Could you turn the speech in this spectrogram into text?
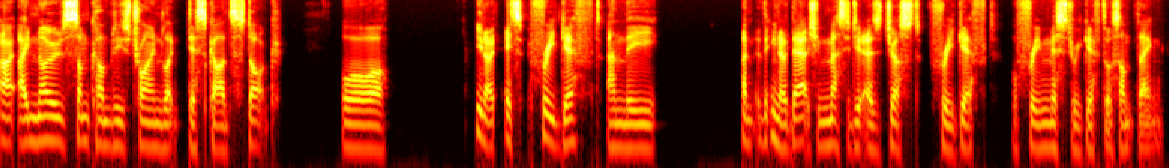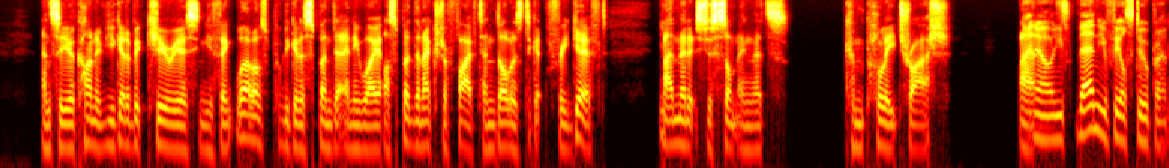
I, I know some companies try and like discard stock, or you know, it's free gift, and the and you know they actually message it as just free gift or free mystery gift or something. And so you're kind of you get a bit curious and you think, well, I was probably going to spend it anyway. I'll spend an extra five ten dollars to get free gift, Yeah. and then it's just something that's complete trash. I And- know. You, then you feel stupid.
